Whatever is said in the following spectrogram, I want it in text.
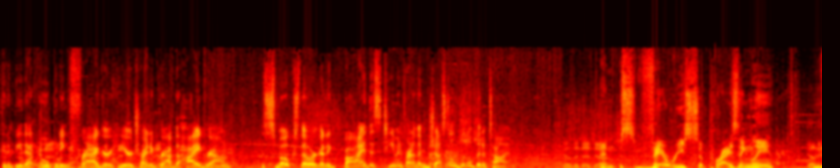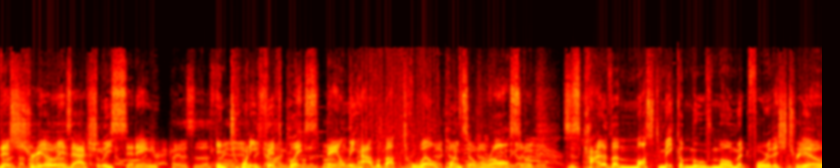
it's going to be that opening fragger here, trying to grab the high ground. The smokes, though, are going to buy this team in front of them just a little bit of time. Yeah, they did, yeah. And very surprisingly, this trio is actually sitting Play this as a in three. If they get 25th place. They only have about 12 points careful, careful, overall. So this is kind of a must make a move moment for this trio.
